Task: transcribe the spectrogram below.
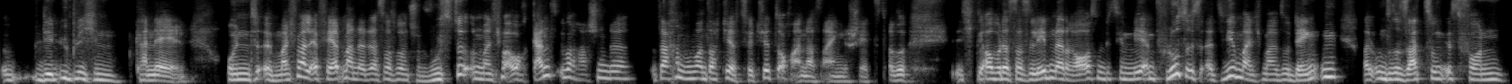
äh, den üblichen Kanälen. Und äh, manchmal erfährt man da das, was man schon wusste, und manchmal auch ganz überraschende Sachen, wo man sagt, ja, das wird jetzt auch anders eingeschätzt. Also ich glaube, dass das Leben da draußen ein bisschen mehr im Fluss ist, als wir manchmal so denken, weil unsere Satzung ist von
